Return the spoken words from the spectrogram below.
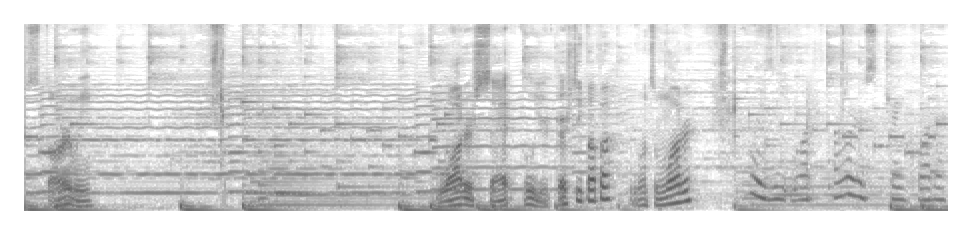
Starmie. Water set. Oh, you're thirsty, Papa? You want some water? I always eat water. I always drink water.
